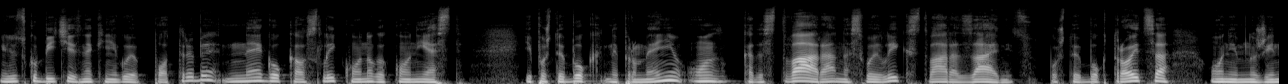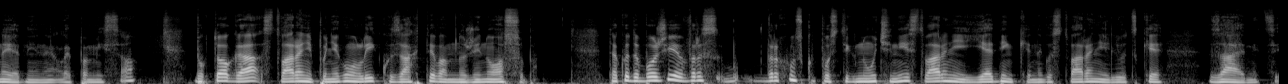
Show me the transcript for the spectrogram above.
ljudsko biće iz neke njegove potrebe, nego kao sliku onoga ko on jeste. I pošto je Bog nepromenjiv, on kada stvara na svoj lik, stvara zajednicu. Pošto je Bog trojica, on je množina jednine, lepa misao. Zbog toga stvaranje po njegovom liku zahteva množinu osoba. Tako da Božije vrs, vrhunsko postignuće nije stvaranje jedinke, nego stvaranje ljudske zajednice.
